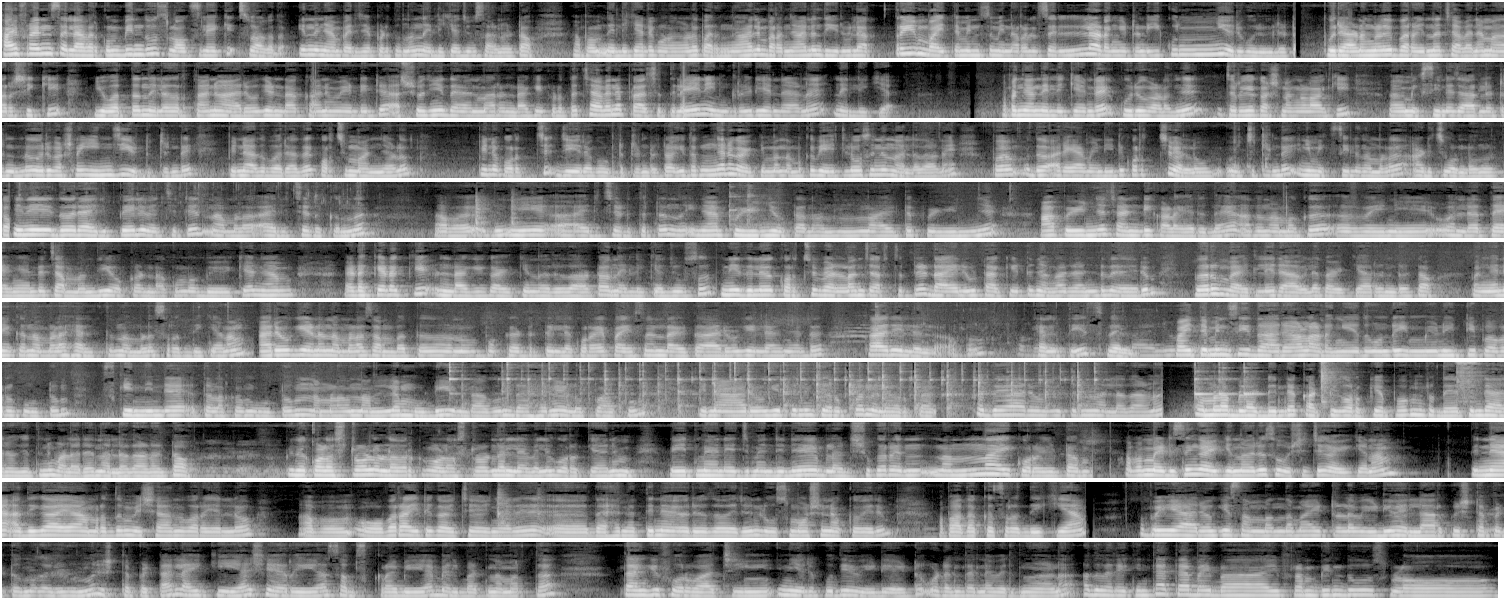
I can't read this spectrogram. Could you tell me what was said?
Hi friends എല്ലാവർക്കും ബിന്ദു സ്ലോഗ്സിലേക്ക് സ്വാഗതം. ഇന്ന് ഞാൻ പരിചയപ്പെടുത്തുന്നത് നെല്ലിക്ക ജ്യൂസാണ് കേട്ടോ അപ്പം നെല്ലിക്കേന്റെ ഗുണങ്ങൾ പറഞ്ഞാലും പറഞ്ഞാലും തീരൂല. അത്രയും വൈറ്റമിൻസ് മിനറൽസ് എല്ലാം അടങ്ങിയിട്ടുണ്ട് ഈ കുഞ്ഞൊരു കുരുവിൽ പുരാണങ്ങളിൽ പറയുന്ന ചവന മഹർഷിക്ക് യുവത്വം നിലനിർത്താനും ആരോഗ്യം ഉണ്ടാക്കാനും വേണ്ടിയിട്ട് അശ്വതി ദേവന്മാർ ഉണ്ടാക്കി കൊടുത്ത ചവന മെയിൻ ഇൻഗ്രീഡിയന്റ് ആണ് നെല്ലിക്ക. അപ്പം ഞാൻ നെല്ലിക്കേന്റെ കുരു കളഞ്ഞ് ചെറിയ കഷ്ണങ്ങളാക്കി മിക്സീന്റെ ജാറിലിട്ടിട്ടുണ്ട്. ഒരു കഷ്ണം ഇഞ്ചി ഇട്ടിട്ടുണ്ട്. പിന്നെ അതുപോലെ അത് കുറച്ച് മഞ്ഞളും പിന്നെ കുറച്ച് ജീരകം ഇട്ടിട്ടുണ്ട് കേട്ടോ ഇതങ്ങനെ കഴിക്കുമ്പോൾ നമുക്ക് വെയിറ്റ് ലോസിന് നല്ലതാണ്. അപ്പം ഇത് അരയാൻ വേണ്ടിയിട്ട് കുറച്ച് വെള്ളം ഒഴിച്ചിട്ടുണ്ട്. ഇനി മിക്സിയിൽ നമ്മൾ അടിച്ചു കൊണ്ടുവന്നു കേട്ടോ ഇനി ഇതൊരു അരിപ്പയിൽ വെച്ചിട്ട് നമ്മൾ അരിച്ചെടുക്കുന്ന. അപ്പോൾ ഇത് ഇനി അരിച്ചെടുത്തിട്ട് ഞാൻ പിഴിഞ്ഞു കേട്ടോ നന്നായിട്ട് പിഴിഞ്ഞ് ആ പിഴിഞ്ഞ ചണ്ടി കളയരുത്. അത് നമുക്ക് ഇനി വല്ല തേങ്ങേന്റെ ചമ്മന്തിയോ ഒക്കെ ഉണ്ടാക്കുമ്പോൾ ഉപയോഗിക്കാം. ഞാൻ ഇടയ്ക്കിടയ്ക്ക് ഉണ്ടാക്കി കഴിക്കുന്ന ഒരു ഇതാട്ടോ നെല്ലിക്ക ജ്യൂസ്. ഇനി ഇതിൽ കുറച്ച് വെള്ളം ചേർത്തിട്ട് ഡയല്യൂട്ട് ആക്കിയിട്ട് ഞങ്ങൾ രണ്ടുപേരും വെറും വയറ്റിൽ രാവിലെ കഴിക്കാറുണ്ട് കേട്ടോ അപ്പം അങ്ങനെയൊക്കെ നമ്മളെ ഹെൽത്ത് നമ്മൾ ശ്രദ്ധിക്കണം. ആരോഗ്യമാണ് നമ്മളെ സമ്പത്ത് കേട്ടിട്ടില്ല. കുറേ പൈസ ഉണ്ടായിട്ട് ആരോഗ്യം ഇല്ലാഞ്ഞിട്ട് കാര്യമില്ലല്ലോ. അപ്പം health is well vitamin C ധാരാളം അടങ്ങിയത് കൊണ്ട് ഇമ്മ്യൂണിറ്റി പവർ കൂട്ടും. സ്കിന്നിന്റെ തിളക്കം കൂട്ടും നമ്മൾ നല്ല മുടി ഉണ്ടാകും ദഹനം എളുപ്പാക്കും പിന്നെ ആരോഗ്യത്തിന് ചെറുപ്പം നിലനിർത്താൻ. ഹൃദയാരോഗ്യത്തിന് നല്ലതാണ്. നമ്മളെ ബ്ലഡിന്റെ കട്ടി കുറയ്ക്കപ്പം ഹൃദയത്തിന്റെ ആരോഗ്യത്തിന് വളരെ നല്ലതാണ് കേട്ടോ പിന്നെ കൊളസ്ട്രോൾ ഉള്ളവർക്ക് കൊളസ്ട്രോളിന്റെ ലെവൽ കുറയ്ക്കാനും വെയിറ്റ് മാനേജ്മെന്റിന് ബ്ലഡ് ഷുഗർ നന്നായി കുറയും കേട്ടോ അപ്പം മെഡിസിൻ കഴിക്കുന്നവർ സൂക്ഷിച്ച് കഴിക്കണം. പിന്നെ അധികമായ അമൃതും വിഷ എന്ന് പറയല്ലോ. അപ്പം ഓവറായിട്ട് കഴിച്ചു കഴിഞ്ഞാൽ ദഹനത്തിന് ഒരു ഇത് വരും ലൂസ് മോഷനൊക്കെ വരും. അപ്പോൾ അതൊക്കെ ശ്രദ്ധിക്കുക. അപ്പോൾ ഈ ആരോഗ്യ സംബന്ധമായിട്ടുള്ള വീഡിയോ എല്ലാവർക്കും ഇഷ്ടപ്പെട്ടു എന്ന് കരുതുന്നു. ഇഷ്ടപ്പെട്ടാൽ ലൈക്ക് ചെയ്യുക ഷെയർ ചെയ്യുക സബ്സ്ക്രൈബ് ചെയ്യുക ബെൽ ബട്ടൺ അമർത്തുക. താങ്ക് ഫോർ വാച്ചിങ് ഇനി ഒരു പുതിയ വീഡിയോ ആയിട്ട് ഉടൻ തന്നെ വരുന്നതാണ്. അതുവരേക്കും tata bye bye from Bindu's vlog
